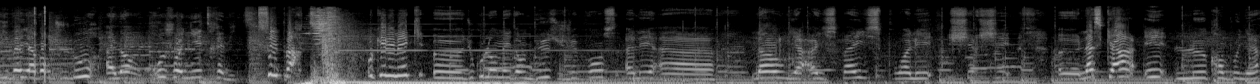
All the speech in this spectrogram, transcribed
il va y avoir du lourd, alors rejoignez très vite. C'est parti Ok les mecs, euh, du coup là on est dans le bus, je pense aller à là où il y a Ice Spice pour aller chercher euh, l'Ascar et le cramponneur.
